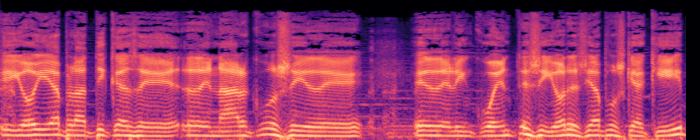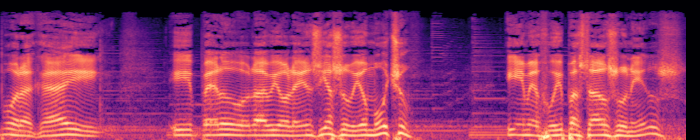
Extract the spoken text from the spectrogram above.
y yo oía pláticas de, de narcos y de eh, delincuentes y yo decía pues que aquí, por acá y, y pero la violencia subió mucho y me fui para Estados Unidos.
